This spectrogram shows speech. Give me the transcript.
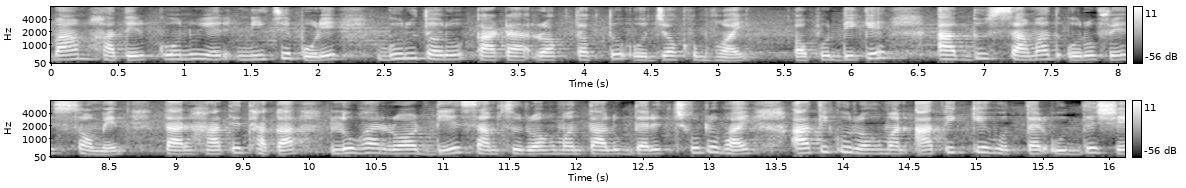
বাম হাতের কনুয়ের নিচে পড়ে গুরুতর কাটা রক্তাক্ত ও জখম হয়। অপরদিকে আব্দুস সামাদ ওরফে সমেত তার হাতে থাকা লোহার রড দিয়ে শামসুর রহমান তালুকদারের ছোট ভাই আতিকুর রহমান আতিককে হত্যার উদ্দেশ্যে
